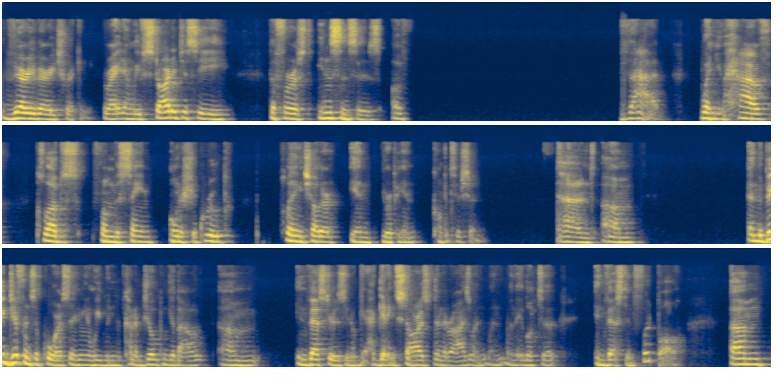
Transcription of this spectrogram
very, very tricky, right? And we've started to see the first instances of that when you have clubs from the same ownership group playing each other in European competition. And um, and the big difference, of course, and you know, we've been kind of joking about um, investors, you know, getting stars in their eyes when when when they look to invest in football. Um,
